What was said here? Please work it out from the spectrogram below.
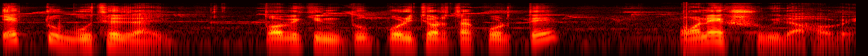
একটু বুঝে যাই তবে কিন্তু পরিচর্যা করতে অনেক সুবিধা হবে।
